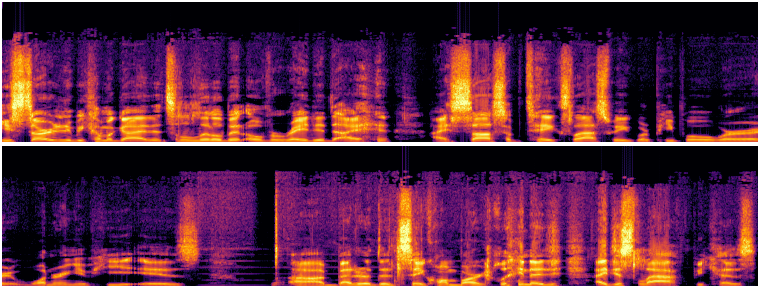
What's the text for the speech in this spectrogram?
he's starting to become a guy that's a little bit overrated. I I saw some takes last week where people were wondering if he is uh, better than Saquon Barkley, and I I just laugh because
